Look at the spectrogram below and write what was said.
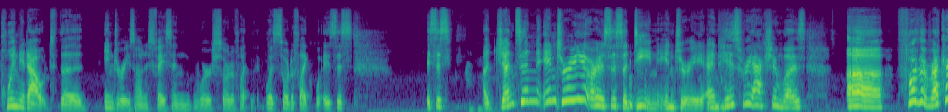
pointed out the injuries on his face and were sort of like was sort of like is this is this a Jensen injury or is this a Dean injury? And his reaction was, uh, for the record?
